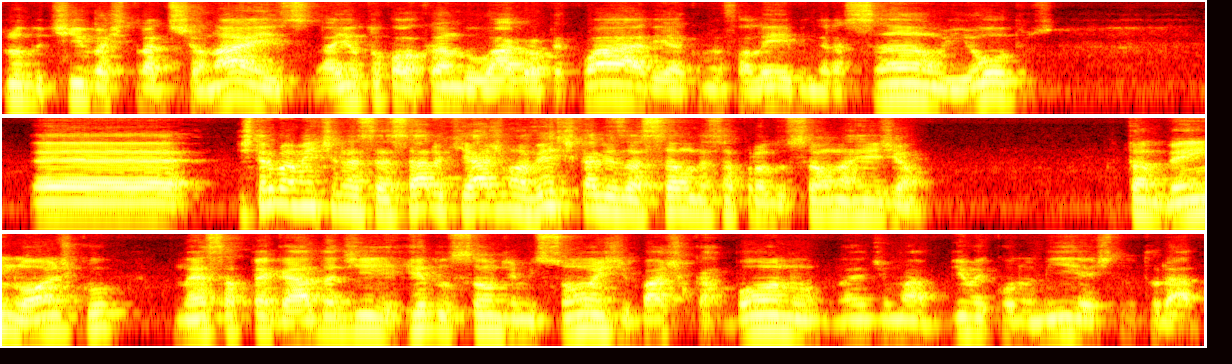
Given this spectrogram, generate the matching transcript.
produtivas tradicionais, aí eu estou colocando agropecuária, como eu falei, mineração e outros, é extremamente necessário que haja uma verticalização dessa produção na região. Também, lógico, nessa pegada de redução de emissões, de baixo carbono, né, de uma bioeconomia estruturada.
